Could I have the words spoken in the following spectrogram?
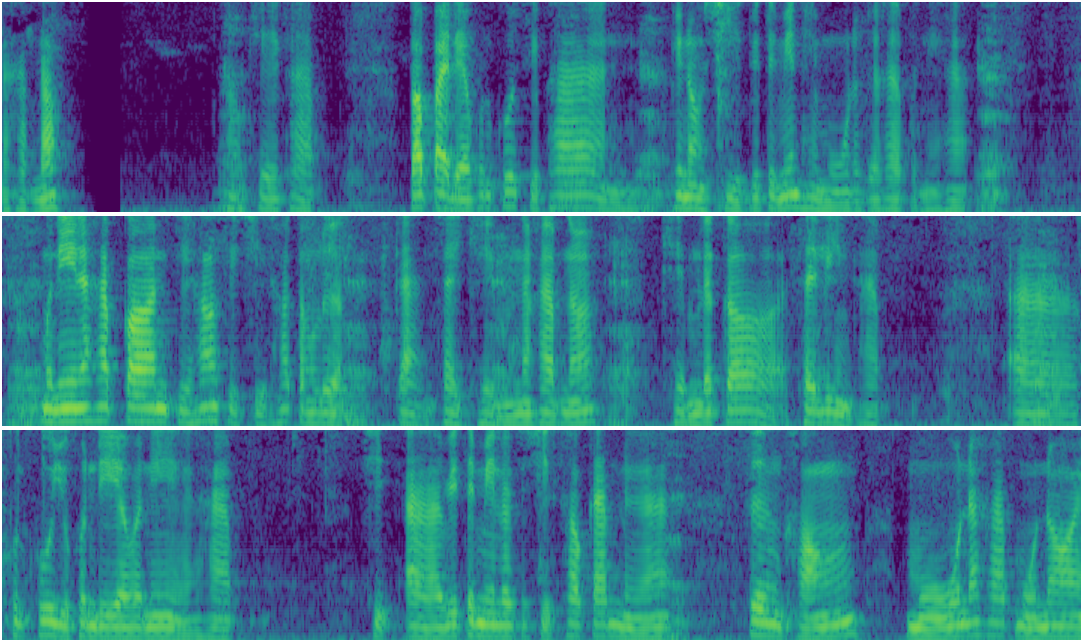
นะครับเนาะโอเคครับ ต่อไปเดี๋ยวคุณครูสิพานพี่น้องฉีดวิตามินให้หมูแล้วนะครับอันนี้ฮะวันนี้นะครับก่อนที่เฮาสิฉีดเฮาต้องเลือกการใส่เข็มนะครับเนาะเข็มแล้วก็ไซลิงครับอ่าคุณครูอยู่คนเดียววันนี้นะครับฉีดอ่าวิตามินเราจะฉีดเข้ากล้ามเนื้อ ซึ่งของ หมูนะครับ หมูน้อย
